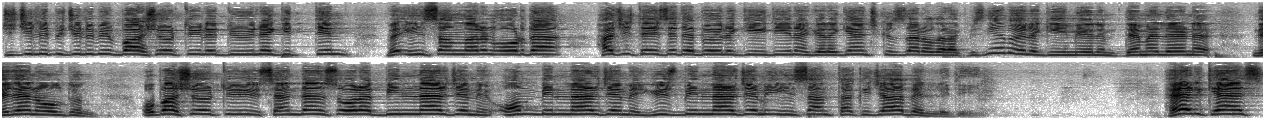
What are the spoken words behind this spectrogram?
cicili bücülü bir başörtüyle düğüne gittin ve insanların orada hacı teyze de böyle giydiğine göre genç kızlar olarak biz niye böyle giymeyelim demelerine neden oldun. O başörtüyü senden sonra binlerce mi, on binlerce mi, yüz binlerce mi insan takacağı belli değil. Herkes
